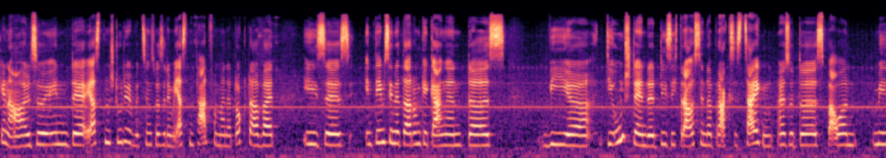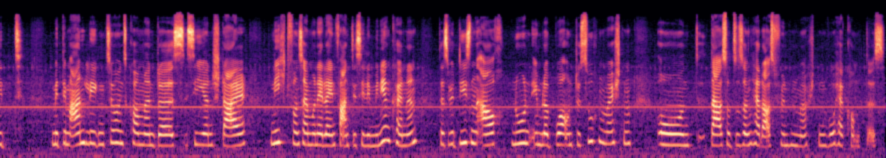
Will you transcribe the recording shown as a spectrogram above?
Genau, also in der ersten Studie bzw. dem ersten Part von meiner Doktorarbeit ist es in dem Sinne darum gegangen, dass wir die Umstände, die sich draußen in der Praxis zeigen, also dass Bauern mit mit dem Anliegen zu uns kommen, dass sie ihren Stall nicht von Salmonella infantis eliminieren können, dass wir diesen auch nun im Labor untersuchen möchten und da sozusagen herausfinden möchten, woher kommt das.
